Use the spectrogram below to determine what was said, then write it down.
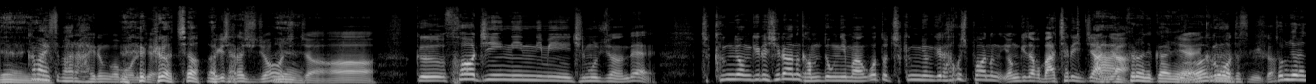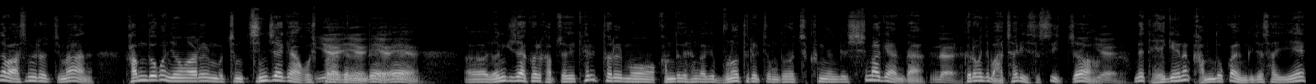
예, 예. 가만 있어 봐라 이런 거 뭐 이렇게 그렇죠. 되게 잘하시죠, 예. 진짜. 아, 그 서진희님이 질문 주셨는데 즉흥 연기를 싫어하는 감독님하고 또 즉흥 연기를 하고 싶어하는 연기자하고 마찰이 있지 않냐? 아, 그러니까요. 예, 그런 그건 어떻습니까? 좀 전에 말씀드렸지만 감독은 영화를 뭐 좀 진지하게 하고 싶어야 예, 예, 되는데. 어, 연기자 그걸 갑자기 캐릭터를 뭐 감독의 생각에 무너뜨릴 정도로 즉흥 연기를 심하게 한다. 네. 그러면 이제 마찰이 있을 수 있죠. 예. 근데 대개는 감독과 연기자 사이에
